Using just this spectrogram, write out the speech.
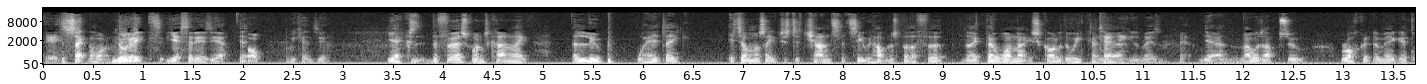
The second one. no, it, yes, it is. Yeah. Yeah. Oh, weekends. Yeah. Yeah, because the first one's kind of like a loop where like it's almost like just a chance. Let's see what happens. But the fir- like the one that he scored at the weekend, Technique is amazing. Yeah. yeah, that was absolute rocket to make it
